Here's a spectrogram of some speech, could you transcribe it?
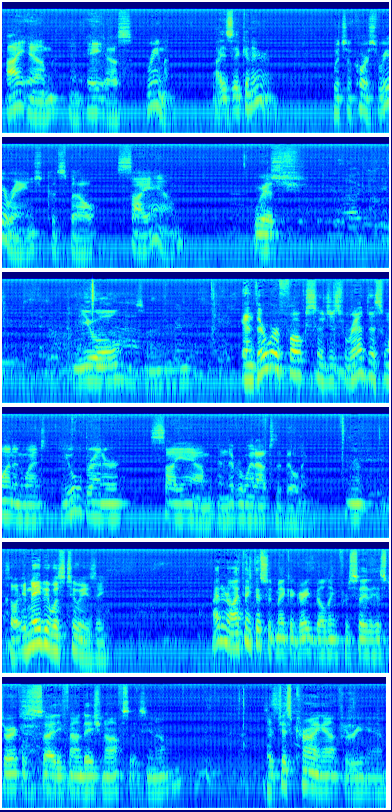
I.M. and A.S. Raymond, Isaac and Aaron, which of course rearranged could spell Siam, which Yul, And there were folks who just read this one and went, Yul Brynner, Siam, and never went out to the building. Yeah. So it maybe was too easy. I don't know, I think this would make a great building for, say, the Historical Society Foundation offices, you know? It's just crying out for rehab.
